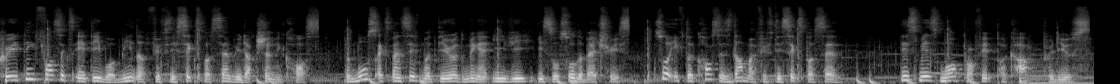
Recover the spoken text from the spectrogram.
Creating 4680 will mean a 56% reduction in cost. The most expensive material to make an EV is also the batteries. So if the cost is down by 56%, this means more profit per car produced.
